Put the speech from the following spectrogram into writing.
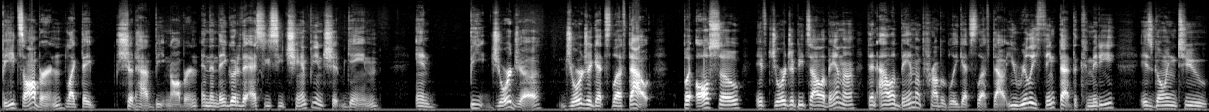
beats Auburn like they should have beaten Auburn, and then they go to the SEC championship game and beat Georgia, Georgia gets left out. But also, if Georgia beats Alabama, then Alabama probably gets left out. You really think that the committee is going to,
